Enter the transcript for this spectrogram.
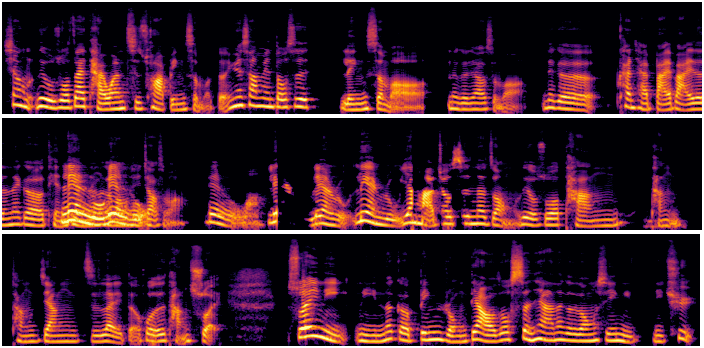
像例如说在台湾吃串冰什么的，因为上面都是淋什么那个叫什么那个看起来白白的那个甜甜炼的那个东西乳炼乳叫什么？炼乳吗？炼乳炼乳，炼乳，要么就是那种，例如说糖糖糖浆之类的，或者是糖水。所以你你那个冰融掉之后，剩下那个东西，你你去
